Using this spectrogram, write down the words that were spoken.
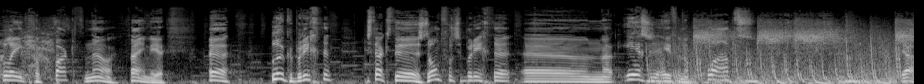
bleek gepakt. Nou, fijn weer. Eh, leuke berichten. Straks de Zandvoortse berichten. Eh, maar eerst eens even een plaats. Ja,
